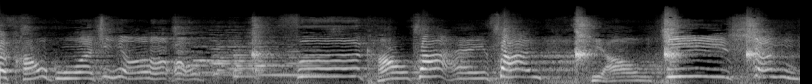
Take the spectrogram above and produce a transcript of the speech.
个曹国舅？思考再三，巧计生。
